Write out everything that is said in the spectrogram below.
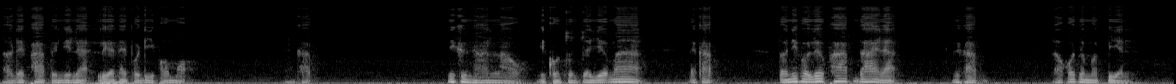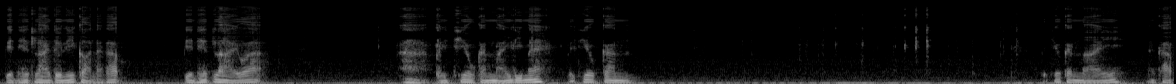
เราได้ภาพตรงนี้แล้วเลื่อนให้พอดีพอเหมาะนะครับ นี่คืองานเรา มีคนสนใจเยอะมากนะครับ ตอนนี้พอเลือกภาพได้แล้วนะครับ เราก็จะมาเปลี่ยนเปลี่ยน headline ตัวนี้ก่อนนะครับ เปลี่ยน headline ว่าอ่า ไปเที่ยวกันไหมดีไหมไปเที่ยวกัน ไป เที่ยวกันไหมนะครับ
